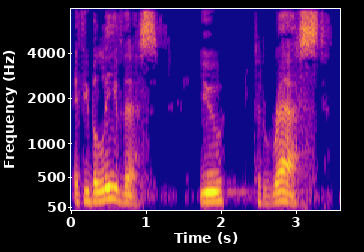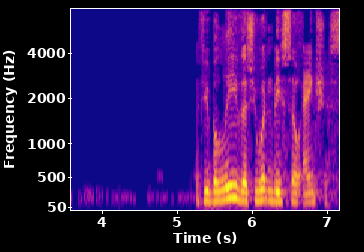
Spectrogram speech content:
If you believe this, you could rest. If you believe this, you wouldn't be so anxious.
